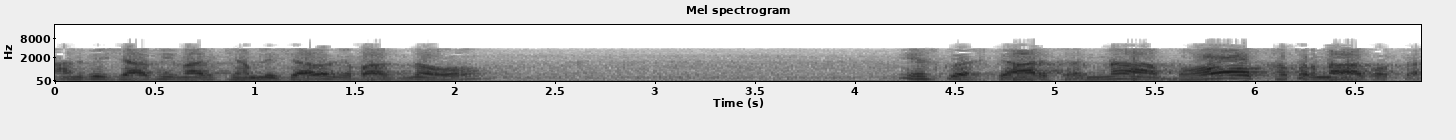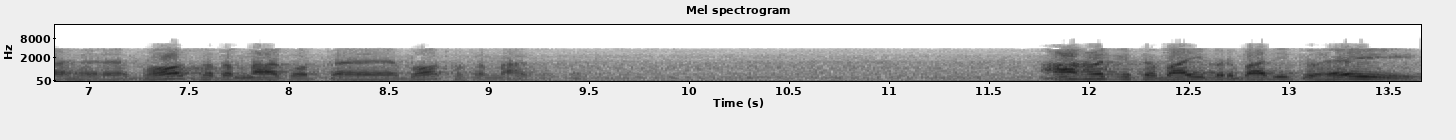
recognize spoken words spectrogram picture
حنفی شافی مالکی، حملی چاروں کے پاس نہ ہو، اس کو اختیار کرنا بہت خطرناک ہوتا ہے، بہت خطرناک ہوتا ہے، بہت خطرناک ہوتا ہے۔ آخر کی تباہی بربادی تو ہے ہی۔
